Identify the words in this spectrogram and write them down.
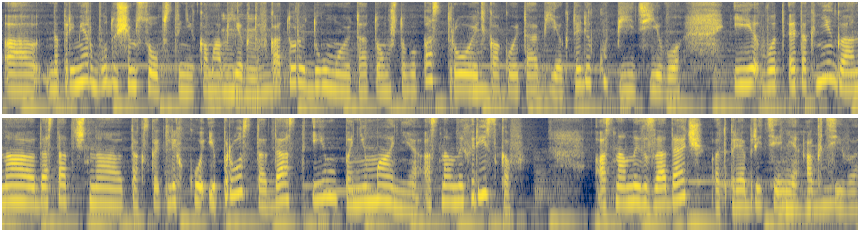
э, например, будущим собственникам объектов, угу. которые думают о том, чтобы построить угу. какой-то объект или купить его. И вот эта книга, она достаточно, так сказать, легко и просто даст им понимание основных рисков, основных задач от приобретения mm-hmm. актива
